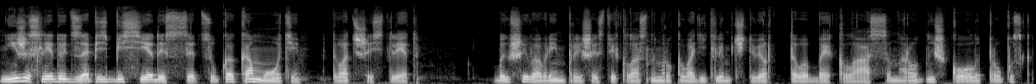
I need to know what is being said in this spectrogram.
Ниже следует запись беседы с Сецука Камоти, 26 лет, бывший во время происшествия классным руководителем 4 Б-класса народной школы пропуск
